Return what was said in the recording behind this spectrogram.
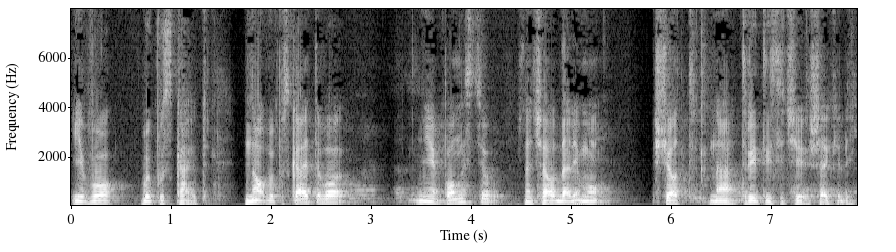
его выпускают. Но выпускают его не полностью. Сначала дали ему счет на 3000 шекелей.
